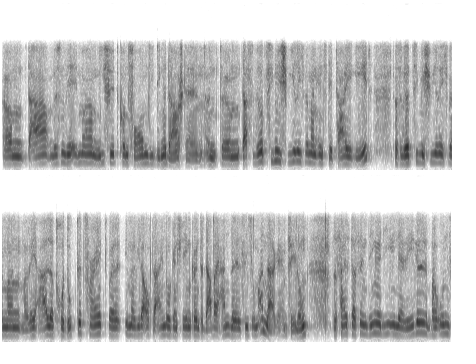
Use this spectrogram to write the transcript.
ähm, da müssen wir immer MIFID-konform die Dinge darstellen. Und ähm, das wird ziemlich schwierig, wenn man ins Detail geht. Das wird ziemlich schwierig, wenn man reale Produkte zeigt, weil immer wieder auch der Eindruck entstehen könnte, dabei handle es sich um Anlageempfehlungen. Das heißt, das sind Dinge, die in der Regel bei uns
